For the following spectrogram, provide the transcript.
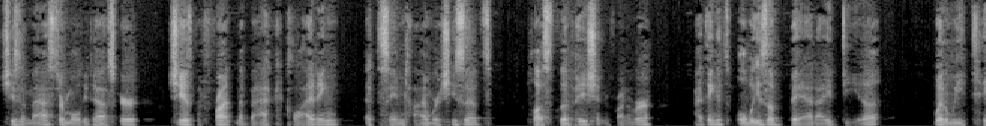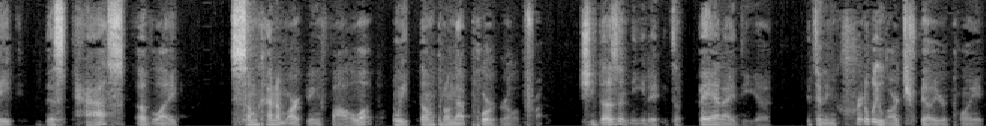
She's a master multitasker she has the front and the back colliding at the same time where she sits, plus the patient in front of her. I think it's always a bad idea when we take this task of like some kind of marketing follow up and we dump it on that poor girl up front. She doesn't need it. It's a bad idea. It's an incredibly large failure point,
